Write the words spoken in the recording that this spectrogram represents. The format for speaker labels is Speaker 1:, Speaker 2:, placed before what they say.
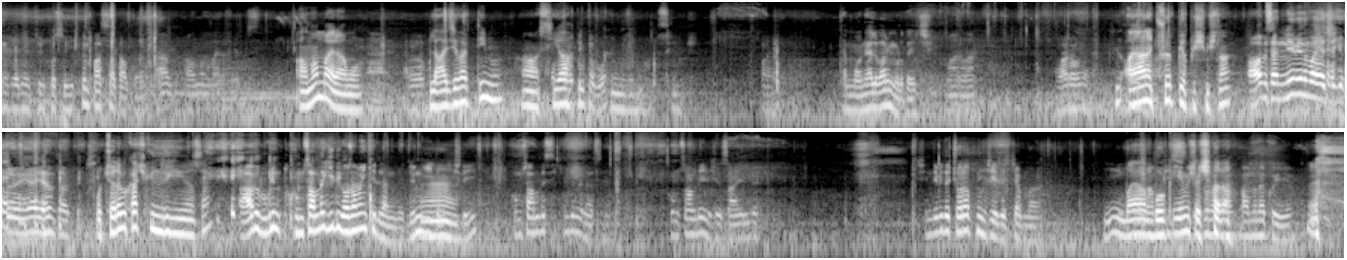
Speaker 1: Ege'nin Türkosu gittim Passat aldım.
Speaker 2: Abi Alman bayrağı yapmışsın.
Speaker 3: Alman bayrağı mı o?
Speaker 2: Ha, araba
Speaker 3: Lacivert değil mi? Ha siyah.
Speaker 1: Otomatik mi bu?
Speaker 3: Kırmızı.
Speaker 4: Sen manuel var mı burada hiç?
Speaker 2: var var.
Speaker 1: Var oğlum.
Speaker 3: Ayağına çöp yapışmış lan.
Speaker 1: Abi sen niye benim ayağı çekip duruyorsun ya yarım saattir?
Speaker 3: O çorabı kaç gündür giyiyorsun sen?
Speaker 1: Abi bugün kumsalda giydik o zaman kirlendi. Dün
Speaker 3: Ha.
Speaker 1: giydim işte iyi. Kumsalda sikildi belası. Kumsal değil işte sahilde. Şimdi bir de çorap linç edeceğim bana.
Speaker 3: Hmm, Bayağı bok yemiş o çorap.
Speaker 1: Amına koyayım.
